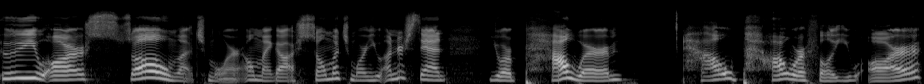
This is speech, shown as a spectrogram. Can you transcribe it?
who you are so much more. Oh my gosh, so much more. You understand your power how powerful you are.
